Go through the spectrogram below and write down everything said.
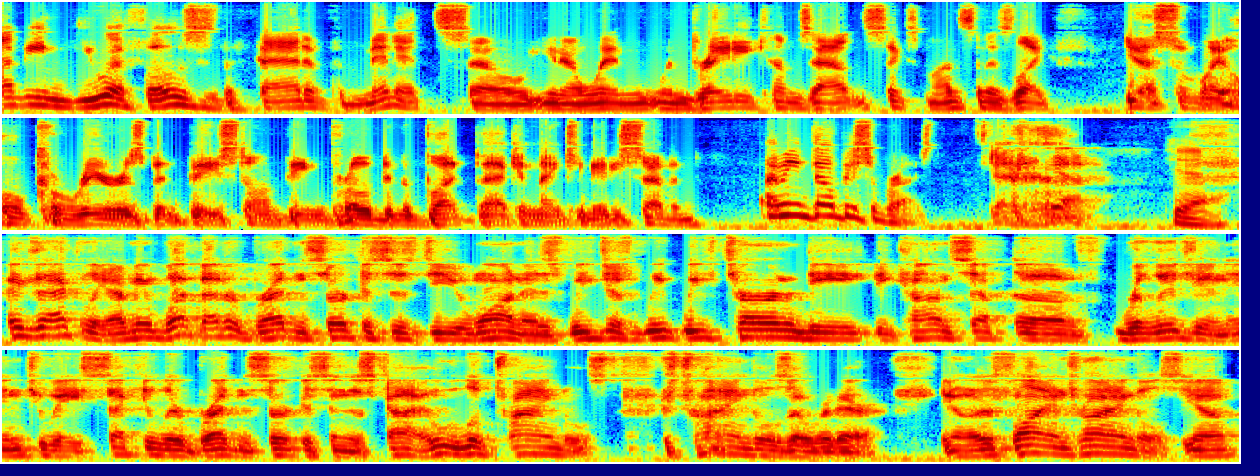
I mean, UFOs is the fad of the minute. So you know, when when Brady comes out in six months and is like, "Yeah, so my whole career has been based on being probed in the butt back in 1987." I mean, don't be surprised. yeah. Yeah, Exactly. I mean, what better bread and circuses do you want? Is we just we we've turned the the concept of religion into a secular bread and circus in the sky. Ooh, look, triangles. There's triangles over there. You know, there's flying triangles. You know,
